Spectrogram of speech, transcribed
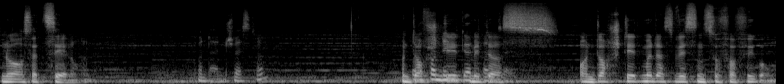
Nur aus Erzählungen. Von deinen Schwestern? Und doch steht mir das. Und doch steht mir das Wissen zur Verfügung.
